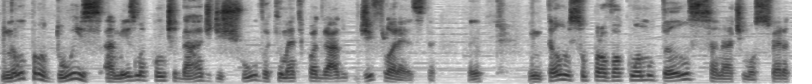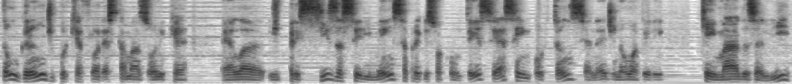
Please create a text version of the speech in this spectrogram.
não produz a mesma quantidade de chuva que o metro quadrado de floresta. Né? Então, isso provoca uma mudança na atmosfera tão grande, porque a floresta amazônica ela precisa ser imensa para que isso aconteça, e essa é a importância né, de não haverem queimadas ali.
